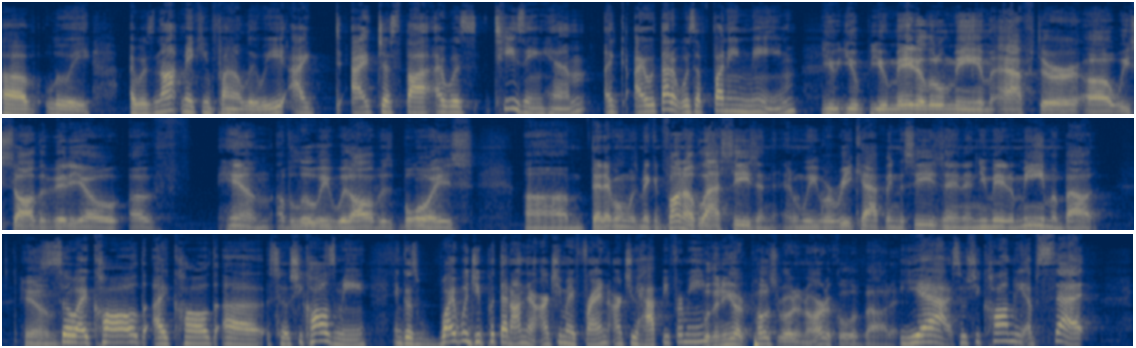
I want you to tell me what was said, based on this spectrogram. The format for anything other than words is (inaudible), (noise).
of Luis. I was not making fun of Luis. I, I just thought I was teasing him. Like I thought it was a funny meme. You you you made a little meme after uh, we saw the video of him of Luis with all of his boys um, that everyone was making fun of last season, and we were recapping the season, and you made a meme about him. So I called, I called, uh, so she calls me and goes, Why would you put that on there? Aren't you my friend? Aren't you happy for me? well, the New York Post wrote an article about it. yeah. So she called me upset.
